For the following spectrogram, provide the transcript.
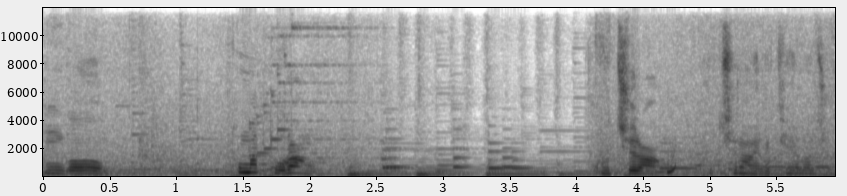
음. 이거 토마토랑 고추랑 고추랑 이렇게 해가지고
